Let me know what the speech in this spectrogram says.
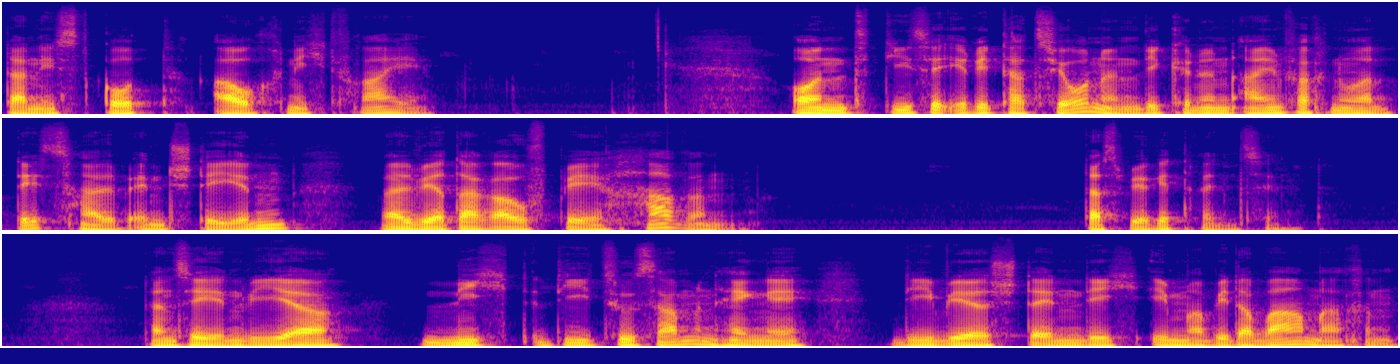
dann ist Gott auch nicht frei. Und diese Irritationen, die können einfach nur deshalb entstehen, weil wir darauf beharren, dass wir getrennt sind. Dann sehen wir nicht die Zusammenhänge, die wir ständig immer wieder wahrmachen.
